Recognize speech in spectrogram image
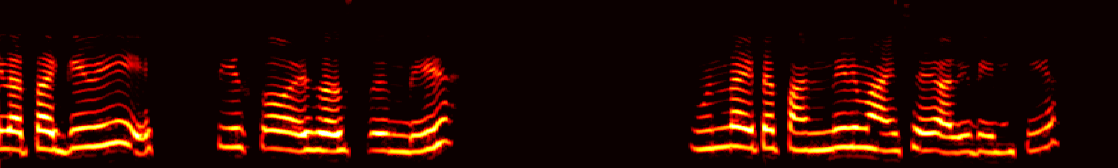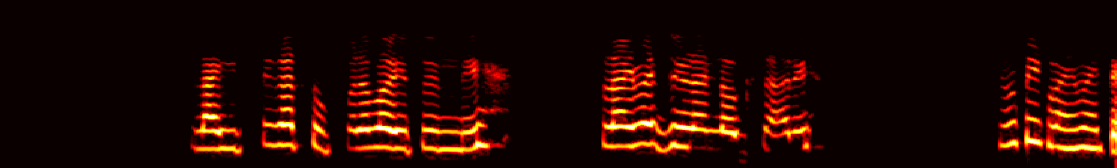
ఇలా తగ్గివి తీసుకోవాల్సి వస్తుంది ముందైతే పందిరి మాయ చేయాలి దీనికి. లైట్గా తుప్పల పడుతుంది క్లైమేట్ చూడండి ఒకసారి. చూపి క్లైమేట్.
